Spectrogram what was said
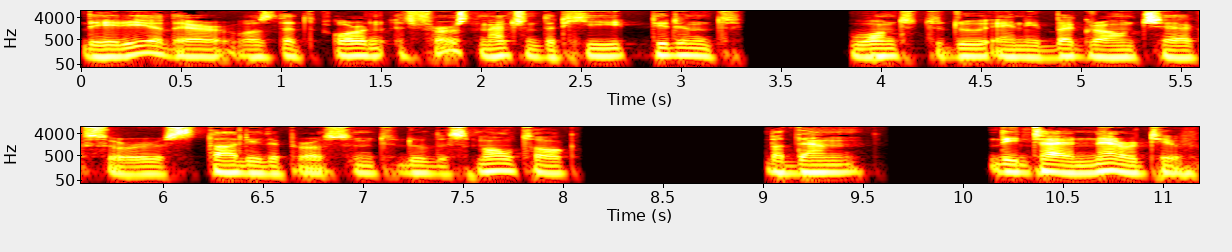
the idea there was that Oren at first mentioned that he didn't want to do any background checks or study the person to do the small talk, but then the entire narrative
